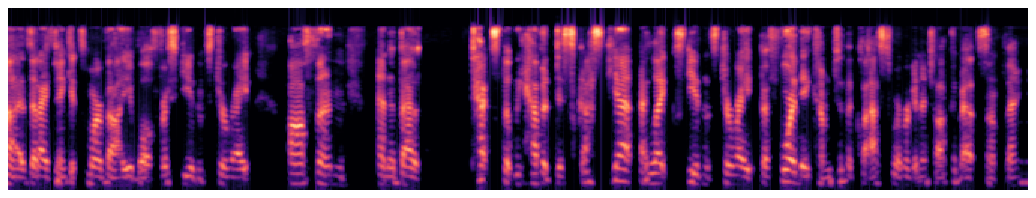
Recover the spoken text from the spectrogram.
uh, that I think it's more valuable for students to write often and about text that we haven't discussed yet. I like students to write before they come to the class where we're going to talk about something.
